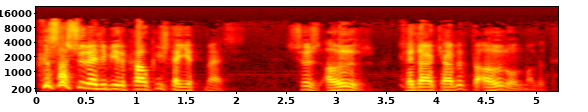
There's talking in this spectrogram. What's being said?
kısa süreli bir kalkış da yetmez. Söz ağır, fedakarlık da ağır olmalıdır.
